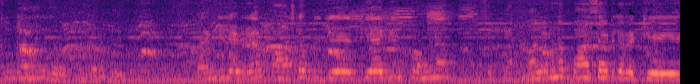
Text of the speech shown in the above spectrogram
ट्यूब डालने की ज़रूरत नहीं वेंटिलेटर है पाँच का है कि हमने मान लो हमने पाँच सेट कर रखी है ये।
